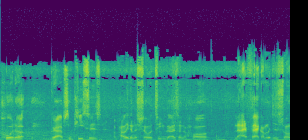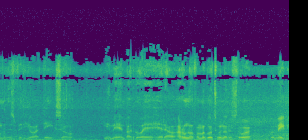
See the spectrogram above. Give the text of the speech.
Pull it up, grab some pieces. I'm probably gonna show it to you guys in the haul Matter of fact, I'm gonna just show them in this video, I think. So, yeah, man, about to go ahead head out. I don't know if I'm gonna go to another store, but maybe.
